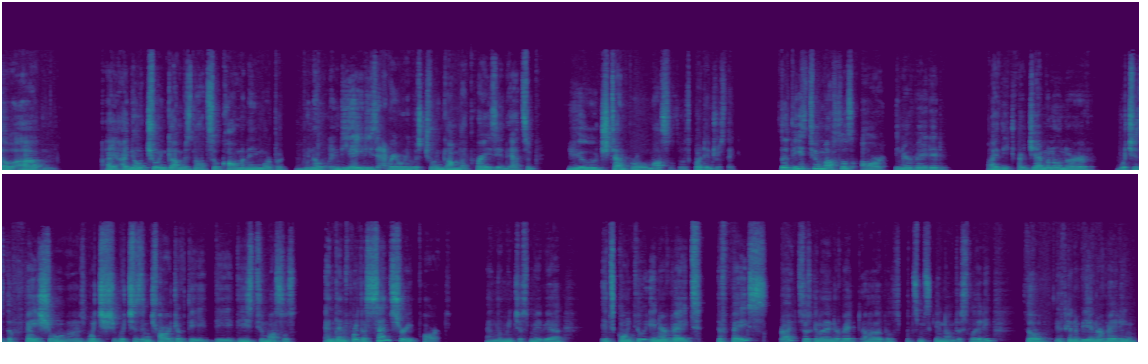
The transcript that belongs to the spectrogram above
So um, I, I know chewing gum is not so common anymore, but you know, in the 80s, everybody was chewing gum like crazy and they had some huge temporal muscles. It was quite interesting. So these two muscles are innervated by the trigeminal nerve, which is the facial, which which is in charge of the the these two muscles. And then for the sensory part, and let me just maybe add, it's going to innervate the face, right? So it's going to innervate. Uh, let's put some skin on this lady. So it's going to be innervating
